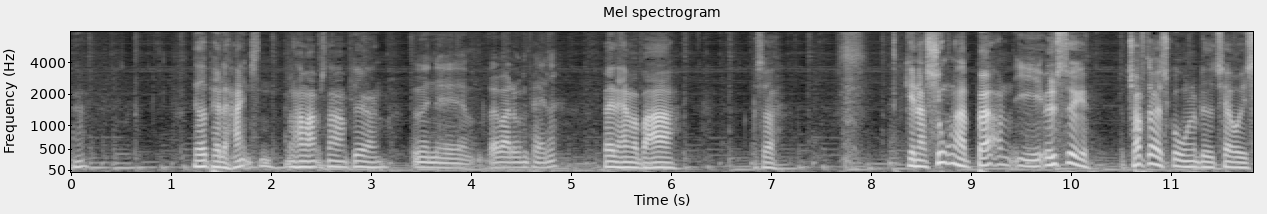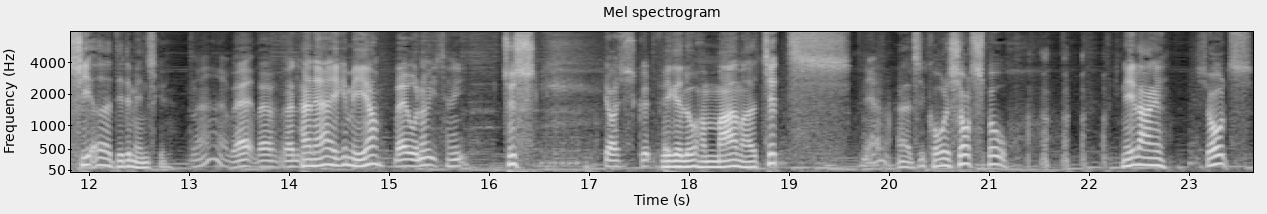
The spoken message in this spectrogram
Jeg havde Palle Heinsen, men ham har snart flere gange. Men øh, hvad var det med Palle? Palle, han var bare... Altså... Generationer af børn i Ølstykke Toftøjskolen er blevet terroriseret af dette menneske. Nå, hvad, hvad, hvad, Han er ikke mere hvad underviste han i? tysk, Det er også skønt. hvilket lå ham meget, meget tæt. Ja. Han har altid korte shorts på. Knælange shorts.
